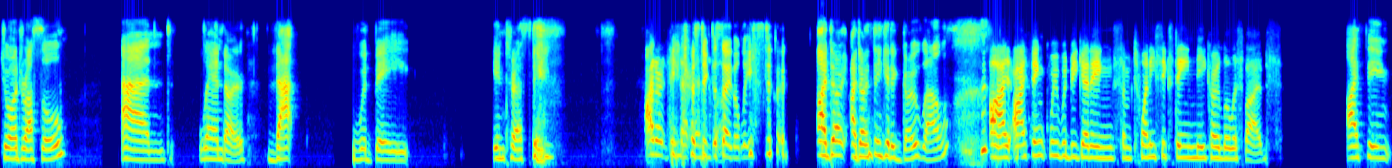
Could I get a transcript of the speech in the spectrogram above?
George Russell and Lando. That would be interesting. I don't think Interesting to say the least. I don't I don't think it'd go well. I I think we would be getting some 2016 Nico Lewis vibes. I think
